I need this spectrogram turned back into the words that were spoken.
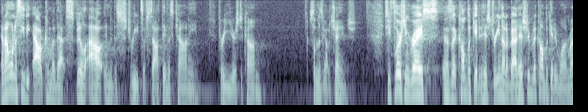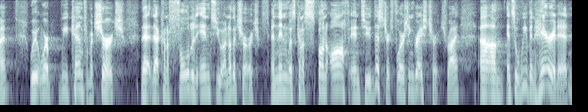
And I want to see the outcome of that spill out into the streets of South Davis County for years to come. Something's got to change. See, Flourishing Grace has a complicated history, not a bad history, but a complicated one, right? We, we we came from a church that, that kind of folded into another church and then was kind of spun off into this church, Flourishing Grace Church, right? Um, and so we've inherited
